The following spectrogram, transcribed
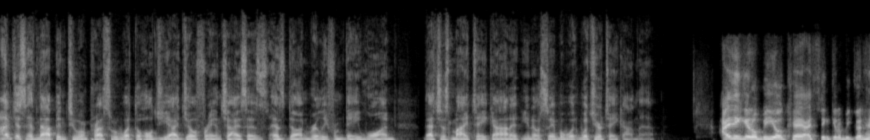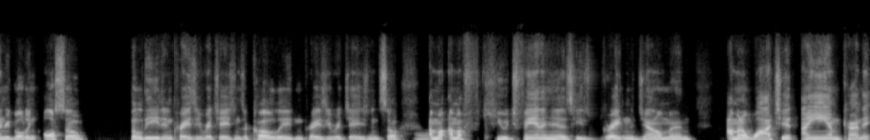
I just have not been too impressed with what the whole GI Joe franchise has has done really from day one. That's just my take on it. You know, say, but what, what's your take on that? I think it'll be okay. I think it'll be good. Henry Golding also the lead in Crazy Rich Asians or co-lead in Crazy Rich Asians. So hmm. I'm a, I'm a f- huge fan of his. He's great in The Gentleman. I'm gonna watch it. I am kind of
